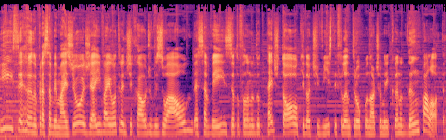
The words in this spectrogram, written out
E encerrando para saber mais de hoje, aí vai outra dica audiovisual. Dessa vez eu tô falando do TED Talk do ativista e filantropo norte-americano Dan Palota.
